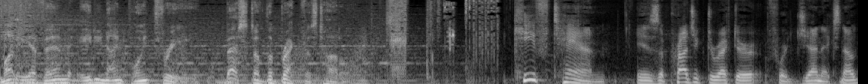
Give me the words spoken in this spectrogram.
Money FM 89.3, best of the breakfast huddle. Keith Tan is a project director for Genix. Now,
